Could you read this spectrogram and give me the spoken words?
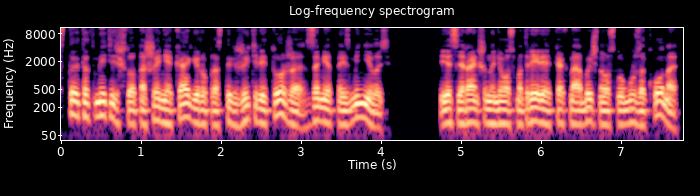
Стоит отметить, что отношение к Агеру простых жителей тоже заметно изменилось. Если раньше на него смотрели как на обычного слугу закона,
